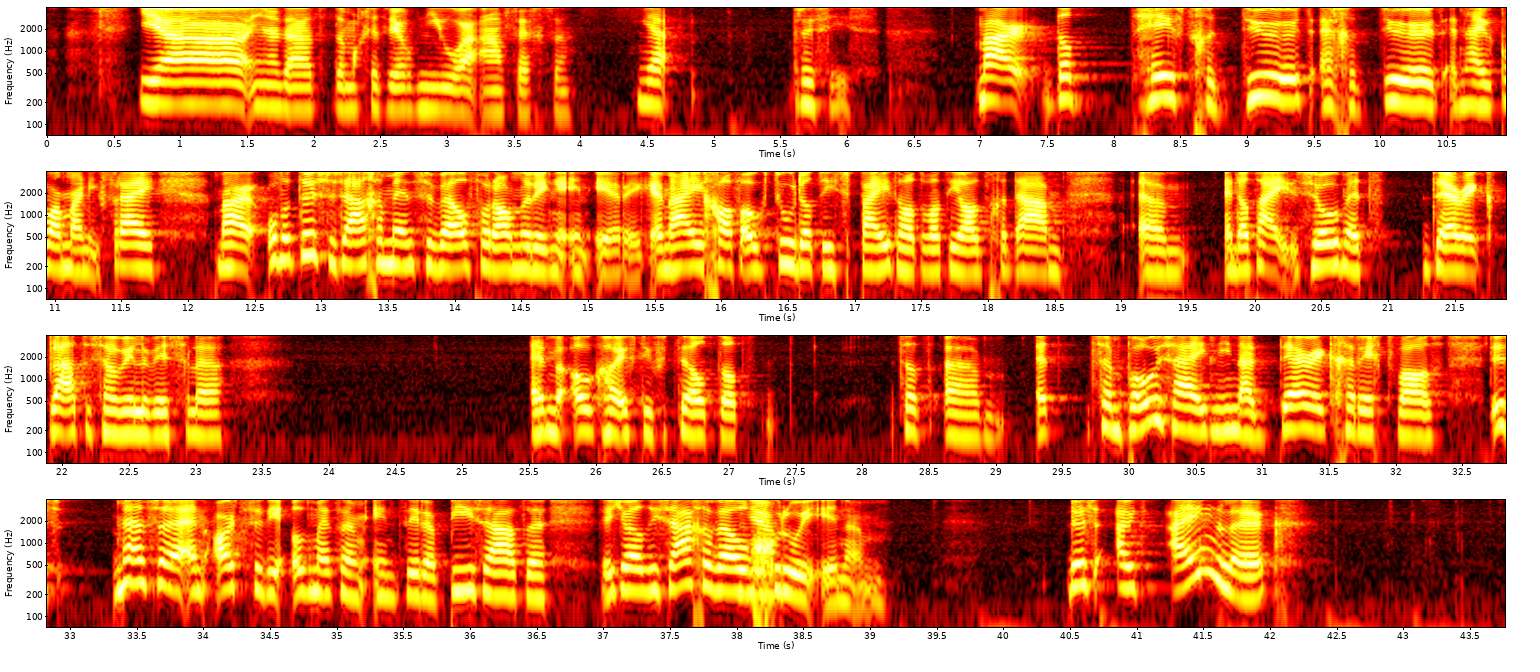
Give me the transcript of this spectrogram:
Ja, inderdaad. Dan mag je het weer opnieuw eh, aanvechten. Ja, precies. Maar dat heeft geduurd en geduurd en hij kwam maar niet vrij. Maar ondertussen zagen mensen wel veranderingen in Erik. En hij gaf ook toe dat hij spijt had wat hij had gedaan. Ehm, en dat hij zo met Derek platen zou willen wisselen. En ook heeft hij verteld dat, dat ehm, het, zijn boosheid niet naar Derek gericht was. Dus mensen en artsen die ook met hem in therapie zaten, weet je wel, die zagen wel Ja. groei in hem. Dus uiteindelijk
